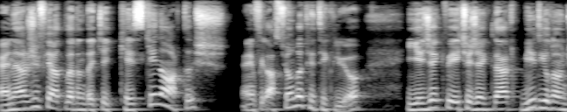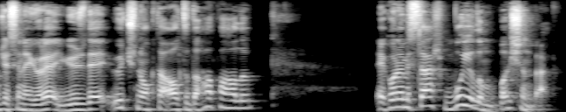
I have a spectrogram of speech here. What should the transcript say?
enerji fiyatlarındaki keskin artış enflasyonda tetikliyor. Yiyecek ve içecekler bir yıl öncesine göre %3.6 daha pahalı. Ekonomistler bu yılın başında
